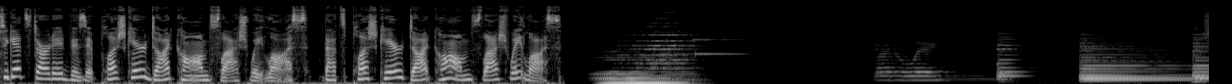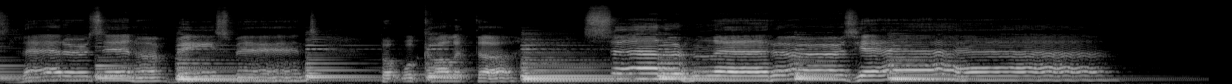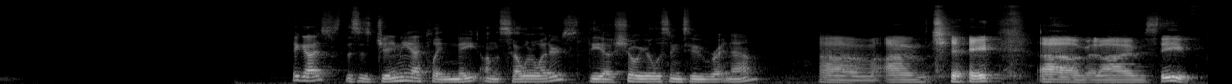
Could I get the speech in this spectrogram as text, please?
To get started, visit plushcare.com slash weight loss. That's plushcare.com slash weight loss. By the way, there's letters in our basement, but we'll call it the cellar letters, yeah. Hey guys, this is Jamie. I play Nate on the Cellar Letters, the uh, show you're listening to right now. Um, I'm Jay, um, and I'm Steve.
